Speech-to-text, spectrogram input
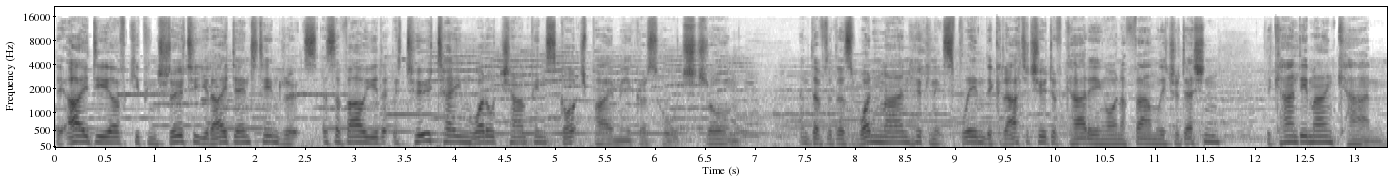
the idea of keeping true to your identity and roots is a value that the two time world champion Scotch pie makers hold strong. And if there is one man who can explain the gratitude of carrying on a family tradition, the Candyman can.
